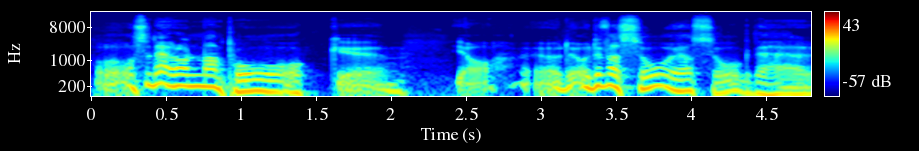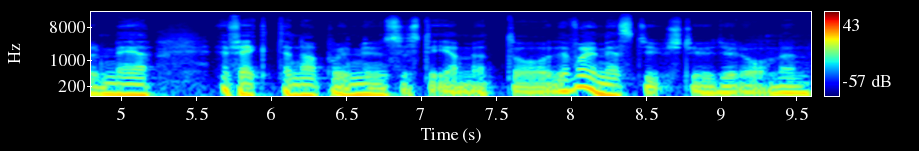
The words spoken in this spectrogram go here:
Och, och så där håller man på och eh, ja, och det, och det, var så jag såg det här med effekterna på immunsystemet. Och det var ju mest djurstudier då. Men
